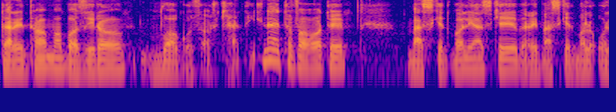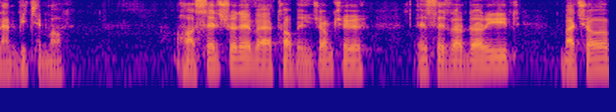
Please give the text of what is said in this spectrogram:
در انتها ما بازی را واگذار کردیم. این اتفاقات بسکتبالی است که برای بسکتبال المپیک ما حاصل شده و تا به اینجام که استعدار دارید بچه ها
